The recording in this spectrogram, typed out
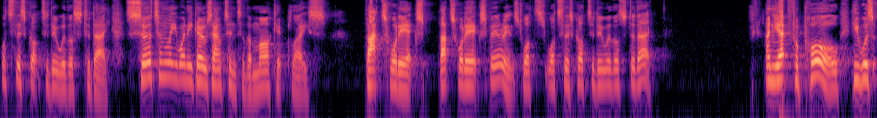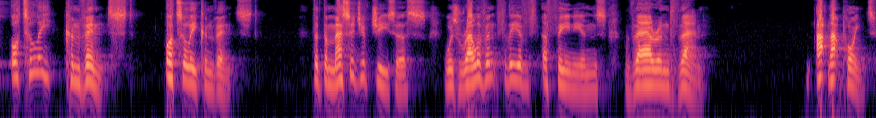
What's this got to do with us today? Certainly, when he goes out into the marketplace, that's what he, ex- that's what he experienced. What's, what's this got to do with us today? And yet, for Paul, he was utterly convinced, utterly convinced that the message of Jesus was relevant for the Athenians there and then. At that point.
